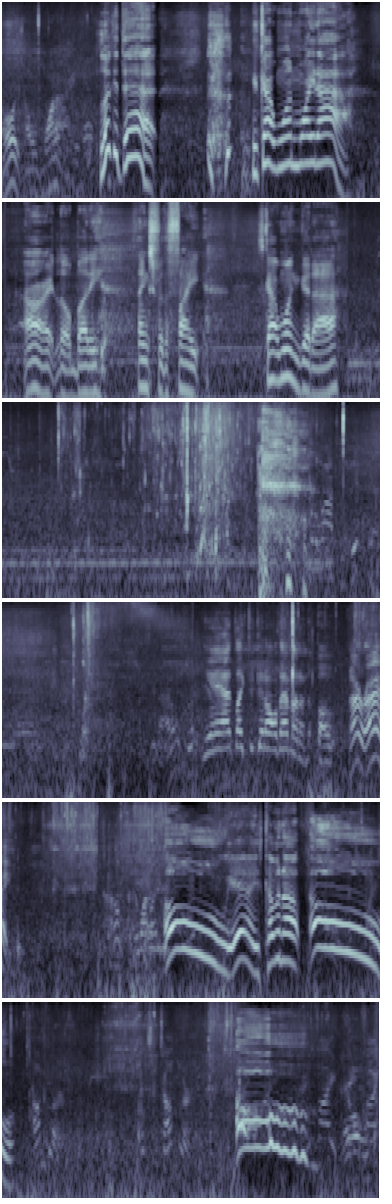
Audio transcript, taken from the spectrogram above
Oh, he's holding one eye. look at that. He's got one white eye. All right, little buddy. Thanks for the fight. He's got one good eye. Yeah, I'd like to get all them out on the boat. All right. I don't they want to Oh, yeah, he's coming up. Oh, tumbler. It's a tumbler. oh. Fight, they fight.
